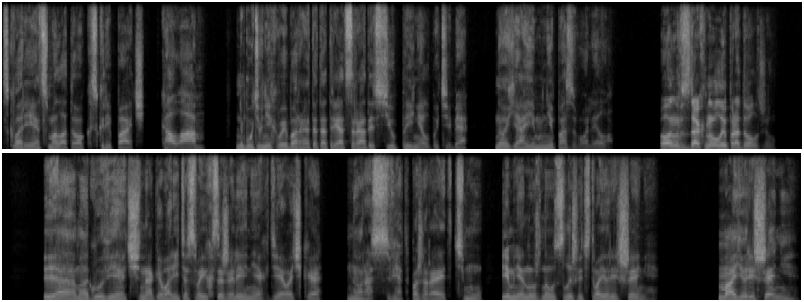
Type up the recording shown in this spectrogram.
Скворец, молоток, скрипач, калам. Будь у них выбор, этот отряд с радостью принял бы тебя. Но я им не позволил. Он вздохнул и продолжил. «Я могу вечно говорить о своих сожалениях, девочка, но рассвет пожирает тьму, и мне нужно услышать твое решение». «Мое решение?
